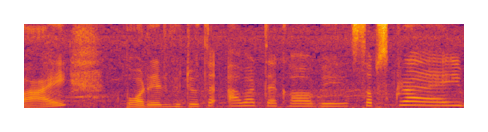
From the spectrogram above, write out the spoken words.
বাই পরের ভিডিওতে আবার দেখা হবে। সাবস্ক্রাইব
